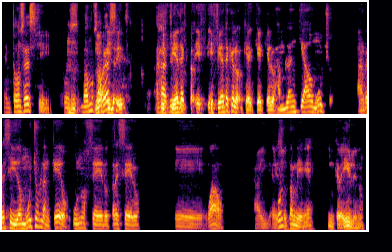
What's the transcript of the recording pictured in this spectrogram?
Entonces, pues vamos a ver si... y, fíjate, que, lo, que, que los han blanqueado mucho han recibido muchos blanqueos, 1-0, 3-0. Eh, wow, eso también es increíble, ¿no?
